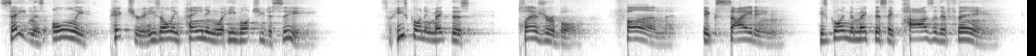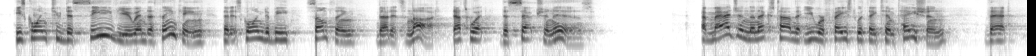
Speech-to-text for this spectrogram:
Satan is only picturing, he's only painting what he wants you to see. So he's going to make this pleasurable, fun, exciting. He's going to make this a positive thing. He's going to deceive you into thinking that it's going to be something that it's not. That's what deception is. Imagine the next time that you were faced with a temptation that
